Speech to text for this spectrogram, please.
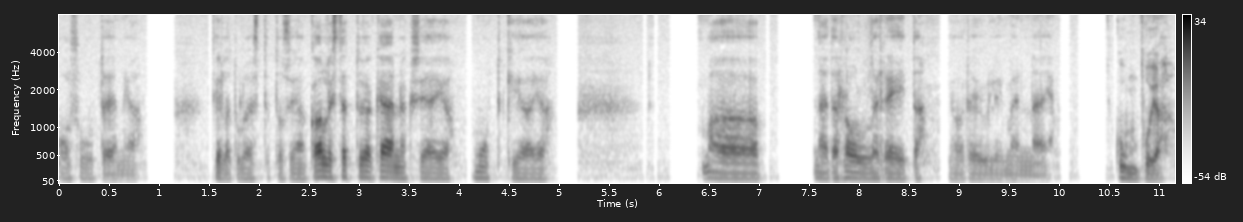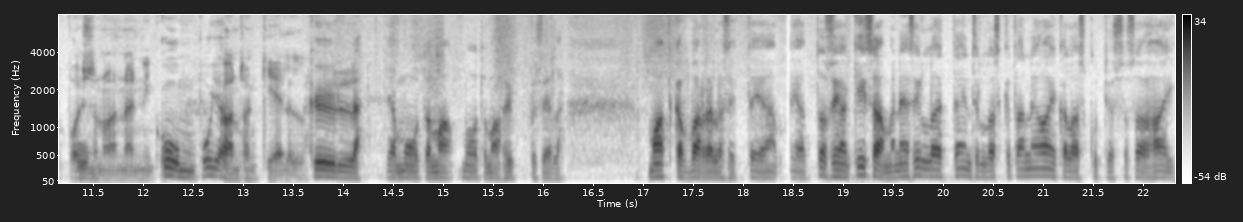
osuuteen ja siellä tulee sitten tosiaan kallistettuja käännöksiä ja mutkia ja näitä rollereita, joiden yli mennään. Kumpuja, voisi Kum, sanoa näin niin kuin kumpuja. kansankielellä. Kyllä, ja muutama, muutama hyppy siellä matkan varrella sitten. Ja, ja tosiaan kisa menee sillä, että ensin lasketaan ne aikalaskut, jossa saadaan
